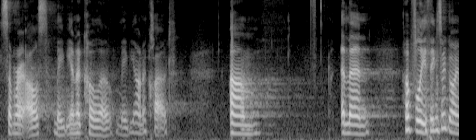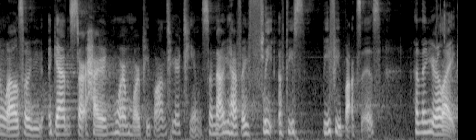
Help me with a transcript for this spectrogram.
somewhere else, maybe in a colo, maybe on a cloud. Um, and then hopefully things are going well, so you again start hiring more and more people onto your team. So now you have a fleet of these beefy boxes. And then you're like,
